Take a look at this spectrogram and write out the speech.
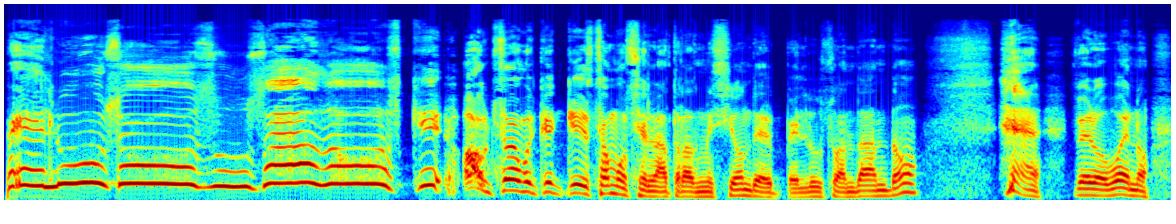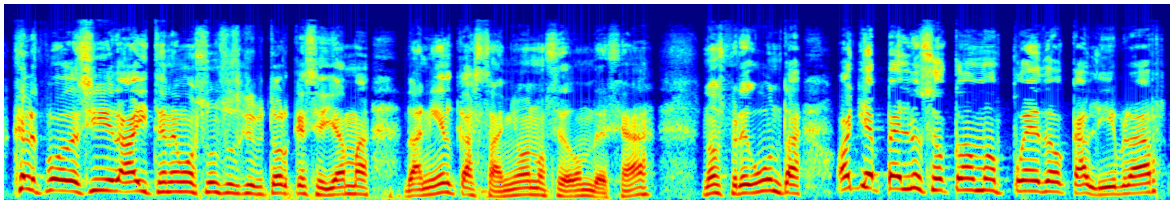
Pelusos usados que... Oh. Que estamos en la transmisión del Peluso andando. Pero bueno, ¿qué les puedo decir? Ahí tenemos un suscriptor que se llama Daniel Castañón, no sé dónde sea. Nos pregunta, oye Peluso, ¿cómo puedo calibrar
